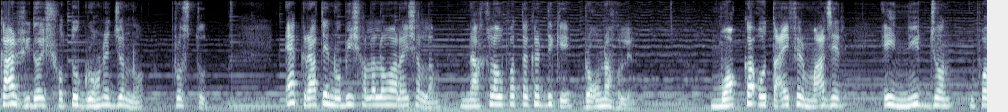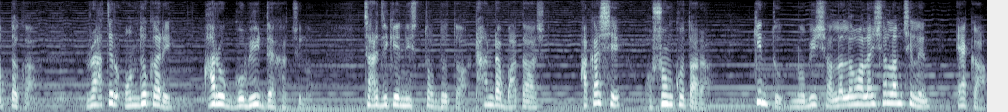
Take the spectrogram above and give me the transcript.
কার হৃদয় সত্য গ্রহণের জন্য প্রস্তুত। এক রাতে নবী সাল্লাহ আলাইসাল্লাম নাখলা উপত্যকার দিকে রওনা হলেন। মক্কা ও তাইফের মাঝের এই নির্জন উপত্যকা রাতের অন্ধকারে আরও গভীর দেখাচ্ছিল। চারদিকে নিস্তব্ধতা, ঠান্ডা বাতাস, আকাশে অসংখ্য তারা। কিন্তু নবী সাল্লাহ আলাইসাল্লাম ছিলেন একা।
